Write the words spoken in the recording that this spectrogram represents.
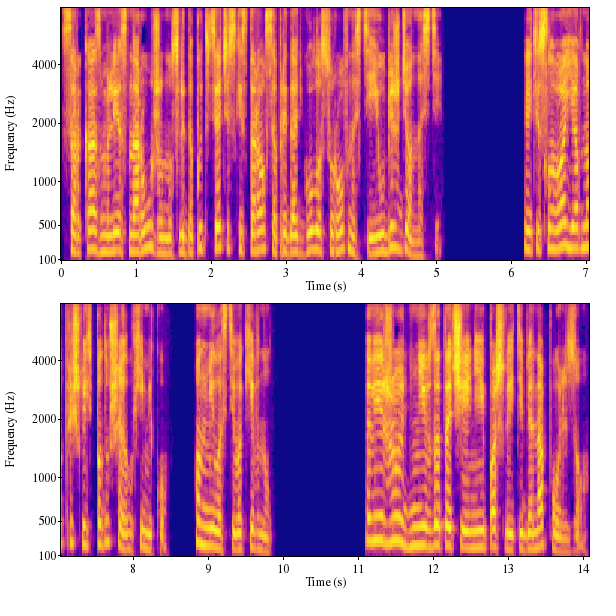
Сарказм лез наружу, но следопыт всячески старался придать голосу ровности и убежденности. Эти слова явно пришлись по душе алхимику. Он милостиво кивнул. «Вижу, дни в заточении пошли тебе на пользу».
